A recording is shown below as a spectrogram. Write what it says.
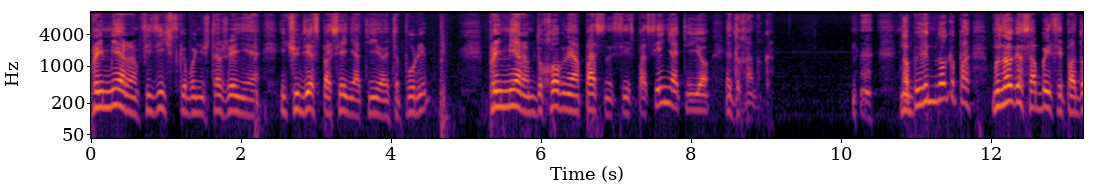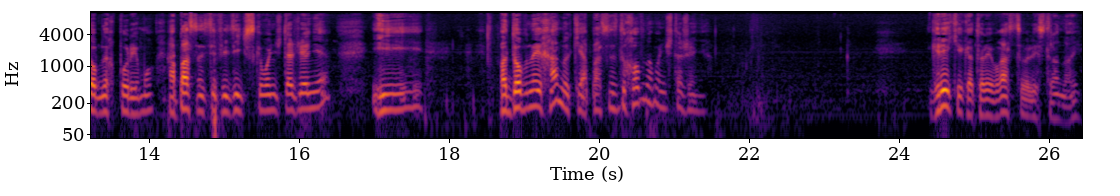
Примером физического уничтожения и чудес спасения от нее это Пурим. Примером духовной опасности и спасения от нее это Ханука. Но были много, много событий, подобных Пуриму, опасности физического уничтожения и подобные Хануке, опасность духовного уничтожения. Греки, которые властвовали страной,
